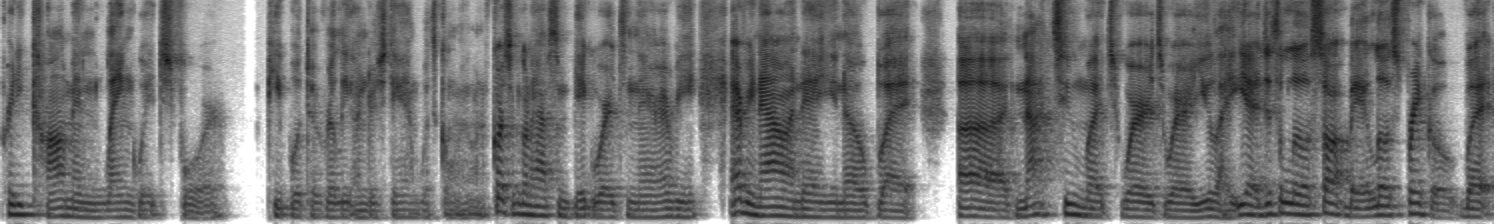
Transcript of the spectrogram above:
pretty common language for people to really understand what's going on. Of course, I'm going to have some big words in there every every now and then, you know, but uh not too much words where you like, yeah, just a little Salt Bae, a little sprinkle, but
